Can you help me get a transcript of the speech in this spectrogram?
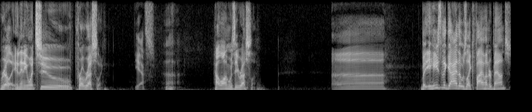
Really? And then he went to pro wrestling. Yes. Huh. How long was he wrestling? Uh, But he's the guy that was like 500 pounds?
